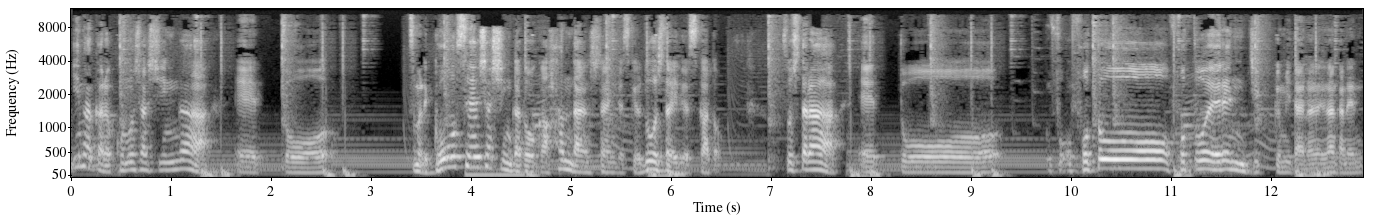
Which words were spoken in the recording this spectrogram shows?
今からこの写真が、えー、っと、つまり合成写真かどうか判断したいんですけど、どうしたらいいですかと。そしたら、えー、っと、フォト、フォトエレンジックみたいなね、なんかね、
